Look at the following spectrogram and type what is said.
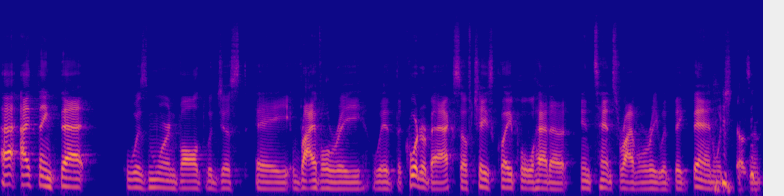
I, I think that was more involved with just a rivalry with the quarterback. So if Chase Claypool had a intense rivalry with Big Ben, which doesn't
